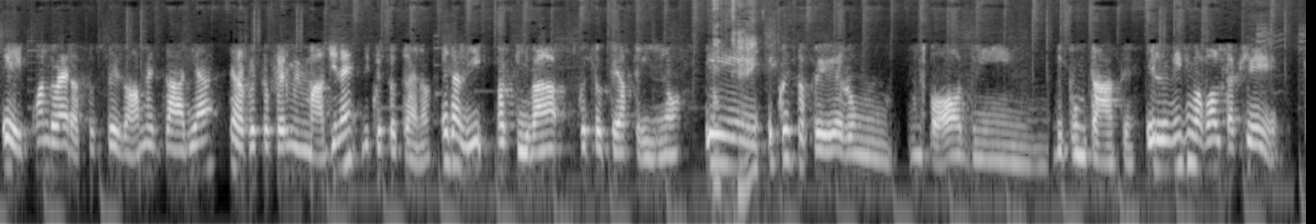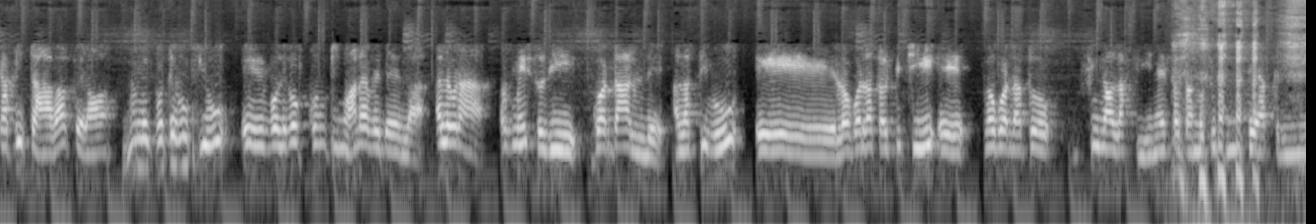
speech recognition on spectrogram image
e quando era sospeso a mezz'aria c'era questo fermo immagine di questo treno e da lì partiva questo teatrino. E, Ok. e questo per un, un po' di, di puntate. E l'ennesima volta che capitava però non ne potevo più e volevo continuare a vederla. Allora ho smesso di guardarle alla tv e l'ho guardato al pc e l'ho guardato fino alla fine, saltando tutti i teatrini.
